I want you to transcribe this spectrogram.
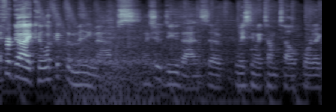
forgot I can look at the mini maps. I should do that instead of wasting my time teleporting.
